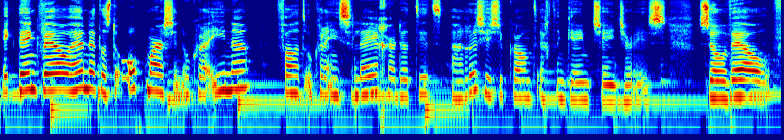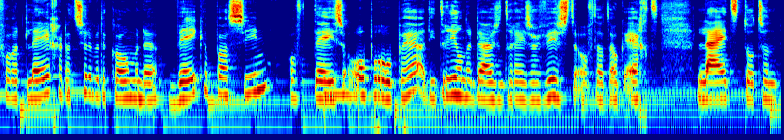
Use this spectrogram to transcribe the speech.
Ik denk wel, hè, net als de opmars in Oekraïne van het Oekraïnse leger, dat dit aan Russische kant echt een gamechanger is. Zowel voor het leger, dat zullen we de komende weken pas zien, of deze oproep, hè, die 300.000 reservisten, of dat ook echt leidt tot een,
